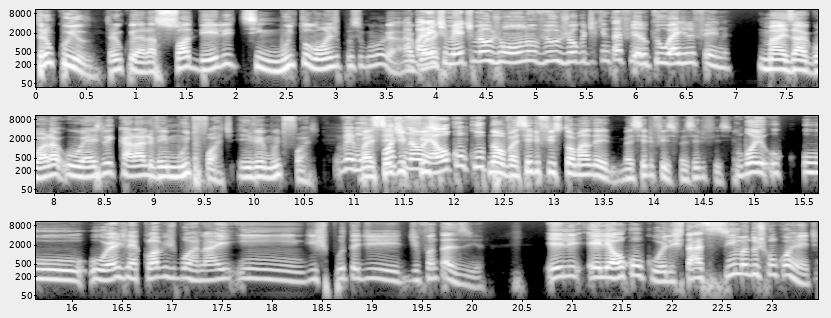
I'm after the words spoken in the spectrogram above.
tranquilo, tranquilo. Era só dele, sim, muito longe pro segundo lugar. Agora, Aparentemente, meu João não viu o jogo de quinta-feira, o que o Wesley fez, né? mas agora o Wesley, caralho, vem muito forte. Ele vem muito forte. Veio muito Vai ser forte, não, é difícil. o concurso. Não, vai ser difícil tomar dele. Vai ser difícil, vai ser difícil. Boi, o, o, o Wesley é Clóvis Bornai em disputa de, de fantasia. Ele, ele é o concurso, ele está acima dos concorrentes.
